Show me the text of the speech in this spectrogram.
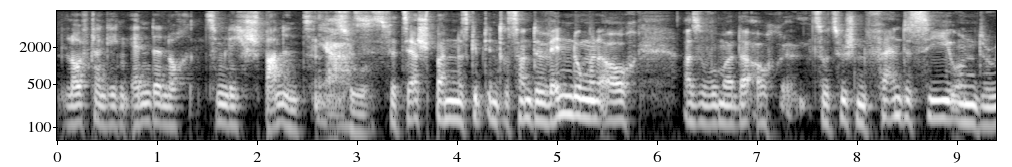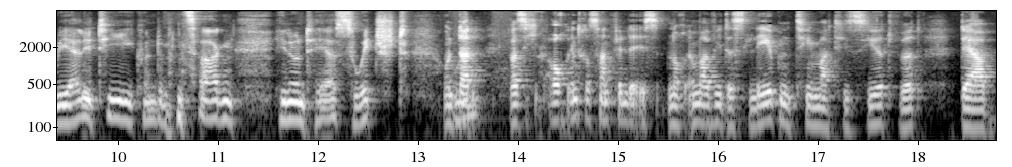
läuft dann gegen Ende noch ziemlich spannend ja, zu. es wird sehr spannend. Es gibt interessante Wendungen auch, also wo man da auch äh, so zwischen Fantasy und Reality, könnte man sagen, hin und her switcht. Und dann, was ich auch interessant finde, ist noch immer, wie das Leben thematisiert wird der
